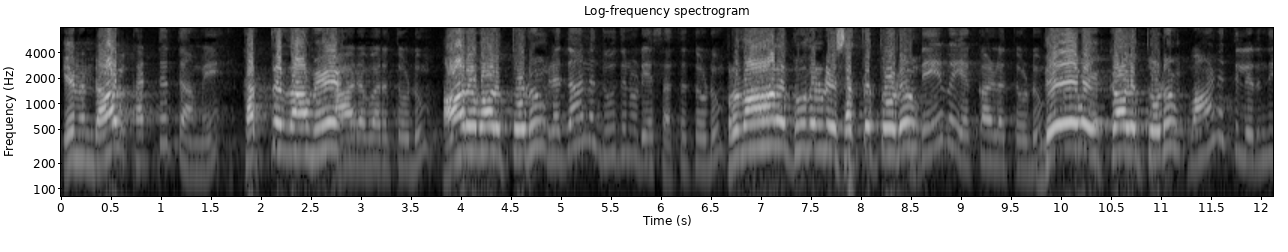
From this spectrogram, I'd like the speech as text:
ஏனென்றால் கர்த்தர் தாமே கர்த்தர் தாமே ஆரவாரத்தோடும் ஆரவாரத்தோடும் பிரதான தூதனுடைய சத்தத்தோடும் பிரதான தூதனுடைய சத்தத்தோடும் தேவ எக்காலத்தோடும் தேவ இக்காலத்தோடும் வானத்திலிருந்து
